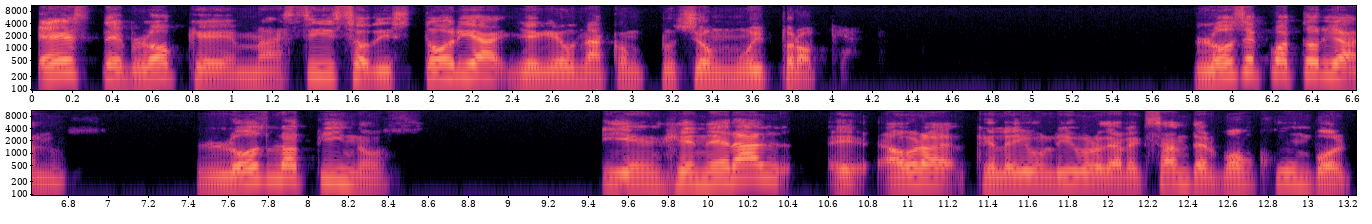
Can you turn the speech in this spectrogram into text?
este bloque macizo de historia, llegué a una conclusión muy propia. Los ecuatorianos, los latinos y en general, eh, ahora que leí un libro de Alexander von Humboldt,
